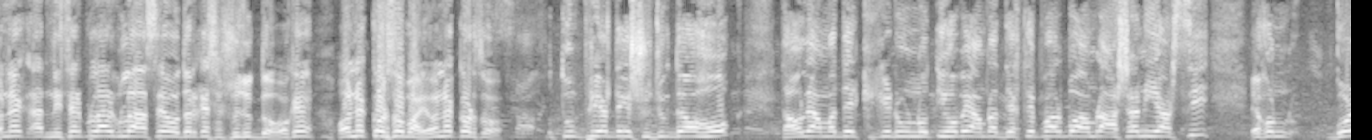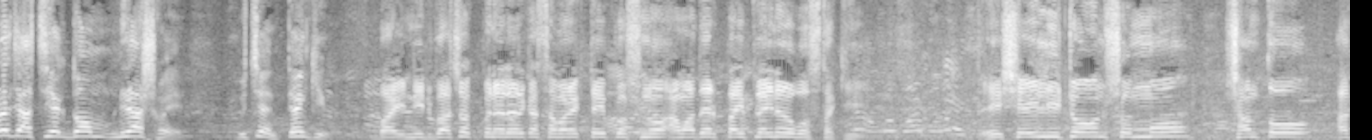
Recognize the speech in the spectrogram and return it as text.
অনেক আর নিচের প্লেয়ারগুলো আছে ওদেরকে সে সুযোগ দাও ওকে অনেক করছ ভাই অনেক করছ। নতুন প্লেয়ারদেরকে সুযোগ দেওয়া হোক তাহলে আমাদের ক্রিকেট উন্নতি হবে। আমরা দেখতে পারব আমরা আশা নিয়ে আসছি। এখন গড়ে যাচ্ছি একদম নিরাশ হয়ে। বুঝছেন? থ্যাংক ইউ ভাই নির্বাচক প্যানেলের কাছে আমার একটাই প্রশ্ন আমাদের পাইপলাইনের অবস্থা কি? এই সেই লিটন সৌম্য শান্ত আর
